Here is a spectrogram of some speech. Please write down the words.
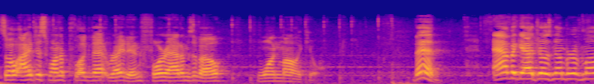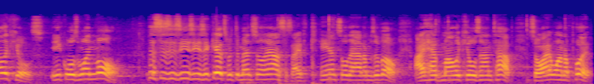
So I just want to plug that right in. Four atoms of O, one molecule. Then, Avogadro's number of molecules equals one mole. This is as easy as it gets with dimensional analysis. I've canceled atoms of O. I have molecules on top. So I want to put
